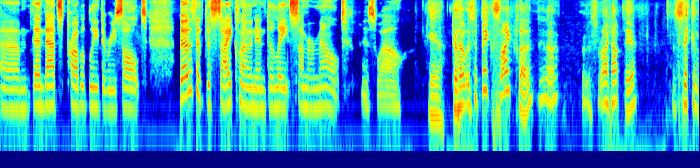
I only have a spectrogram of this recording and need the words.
Um, then that's probably the result, both of the cyclone and the late summer melt as well. Yeah, because it was a big cyclone. You know, it was right up there. The second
